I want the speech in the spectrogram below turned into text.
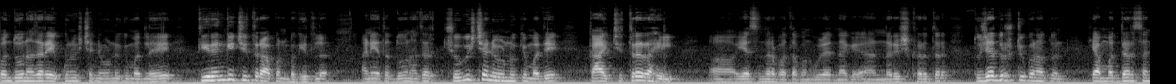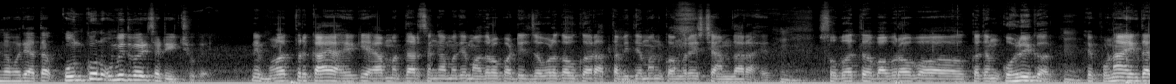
पण दोन हजार एकोणीसच्या निवडणुकीमधलं हे तिरंगी चित्र आपण बघितलं आणि आता दोन हजार चोवीसच्या निवडणुकीमध्ये काय चित्र राहील या संदर्भात आपण बोलूयात नागे नरेश खरं तर. तुझ्या दृष्टिकोनातून या मतदारसंघामध्ये आता कोण कोण उमेदवारीसाठी इच्छुक आहे? नाही मुळात तर काय आहे की ह्या मतदारसंघामध्ये माधवराव पाटील जवळगावकर आता विद्यमान काँग्रेसचे आमदार आहेत. सोबत बाबुराव कदम कोहळीकर. हे पुन्हा एकदा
